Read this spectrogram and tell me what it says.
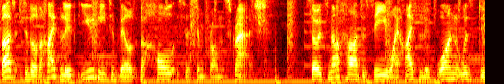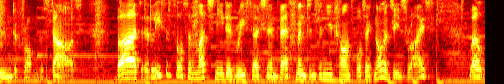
But to build a Hyperloop, you'd need to build the whole system from scratch. So it's not hard to see why Hyperloop 1 was doomed from the start. But at least it saw some much needed research and investment into new transport technologies, right? Well,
